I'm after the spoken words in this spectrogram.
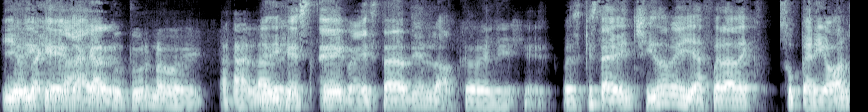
Y yo dije. Acá tu turno, güey. Yo dije, este, güey, está bien loco, güey. Le dije, pues es que está bien chido, güey, ya fuera de superior.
